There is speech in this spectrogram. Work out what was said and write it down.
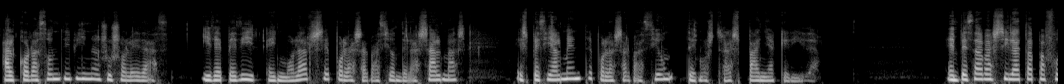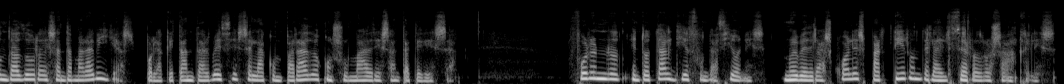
al corazón divino en su soledad y de pedir e inmolarse por la salvación de las almas, especialmente por la salvación de nuestra España querida. Empezaba así la etapa fundadora de Santa Maravillas, por la que tantas veces se la ha comparado con su madre Santa Teresa. Fueron en total diez fundaciones, nueve de las cuales partieron de la del Cerro de los Ángeles.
